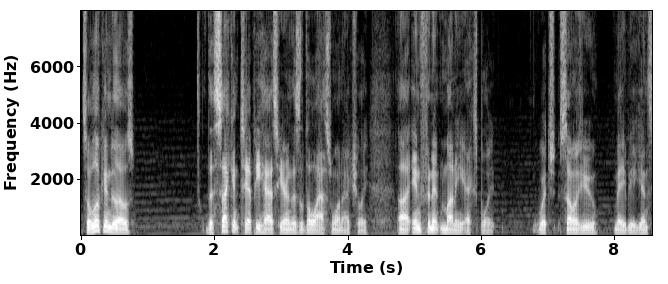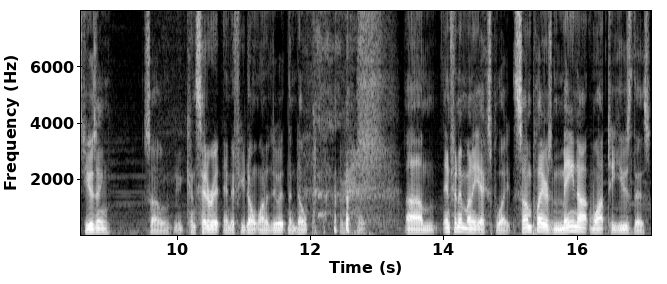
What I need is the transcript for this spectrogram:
So look into those. The second tip he has here, and this is the last one actually, uh, infinite money exploit, which some of you may be against using. So consider it, and if you don't want to do it, then don't. Um, infinite money exploit. Some players may not want to use this,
